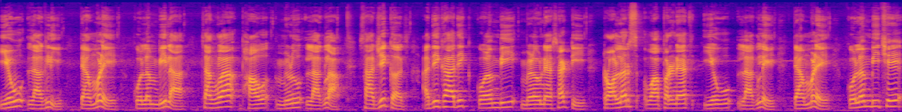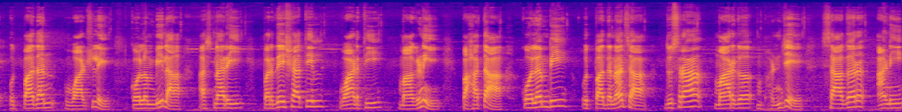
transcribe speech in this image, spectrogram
येऊ लागली. त्यामुळे कोलंबीला चांगला भाव मिळू लागला. साहजिकच अधिकाधिक कोळंबी मिळवण्यासाठी ट्रॉलर्स वापरण्यात येऊ लागले. त्यामुळे कोलंबीचे उत्पादन वाढले. कोलंबीला असणारी परदेशातील वाढती मागणी पाहता कोलंबी उत्पादनाचा दुसरा मार्ग म्हणजे सागर आणि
